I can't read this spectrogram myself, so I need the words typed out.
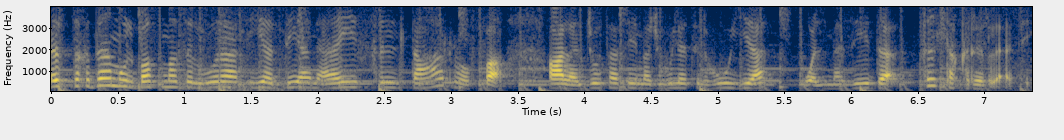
استخدام البصمة الوراثية الدي إن اي في التعرف على الجثث مجهولة الهوية والمزيد في التقرير الآتي.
